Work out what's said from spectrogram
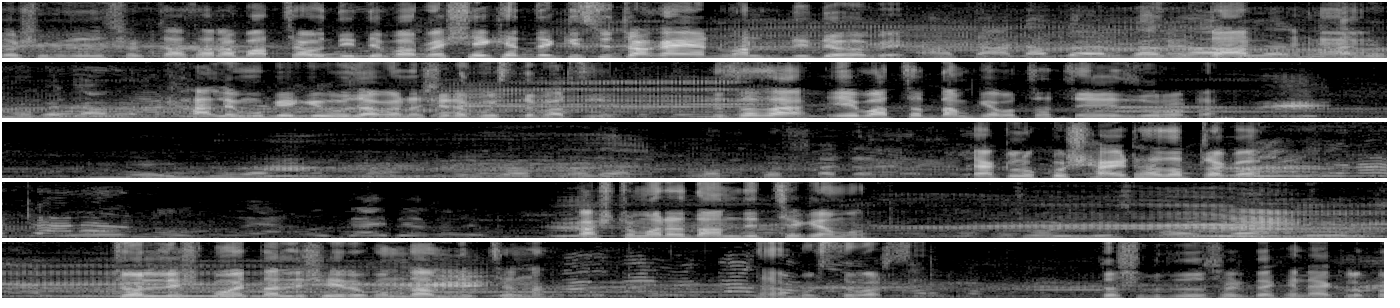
তো সুবিধা দর্শক তাছাড়া বাচ্চাও দিতে পারবে। সেক্ষেত্রে কিছু টাকা অ্যাডভান্স দিতে হবে। টাকা তো অ্যাডভান্স না দিলে হ্যাঁ। খালি মুখে যাবে না। খালি মুখে কেউ যাবে না সেটা বুঝতে পারছি। তো চাচা এই বাচ্চার দাম কেমন চাচ্ছেন এই জোড়াটা? এই জোড়াটার দাম পড়বে আপনার এক লক্ষ ষাট হাজার। টাকা? কাস্টমারের দাম দিচ্ছে কেমন? চল্লিশ পঁয়তাল্লিশ। এরকম দাম দিচ্ছে না? হ্যাঁ বুঝতে পারছি। সুবিধা দর্শক দেখেন এক লক্ষ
